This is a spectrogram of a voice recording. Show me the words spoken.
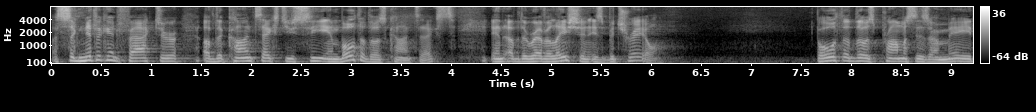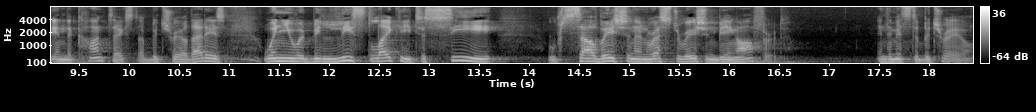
a significant factor of the context you see in both of those contexts and of the revelation is betrayal. Both of those promises are made in the context of betrayal. That is, when you would be least likely to see salvation and restoration being offered in the midst of betrayal.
